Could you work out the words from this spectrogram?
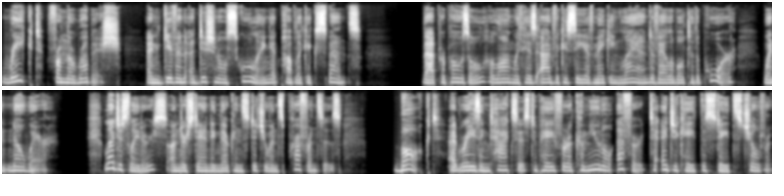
raked from the rubbish and given additional schooling at public expense. That proposal, along with his advocacy of making land available to the poor, went nowhere. Legislators, understanding their constituents' preferences, balked at raising taxes to pay for a communal effort to educate the state's children.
